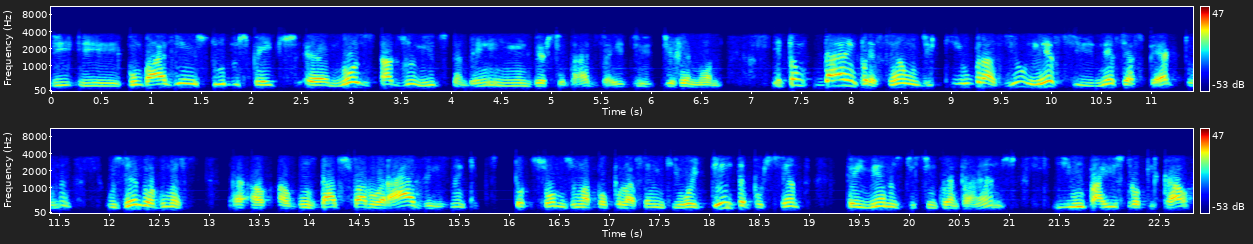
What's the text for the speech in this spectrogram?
e, e, com base em estudos feitos eh, nos Estados Unidos também, em universidades aí de, de renome. Então, dá a impressão de que o Brasil, nesse, nesse aspecto, né, usando algumas, alguns dados favoráveis, né, que somos uma população em que 80% tem menos de 50 anos e um país tropical,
